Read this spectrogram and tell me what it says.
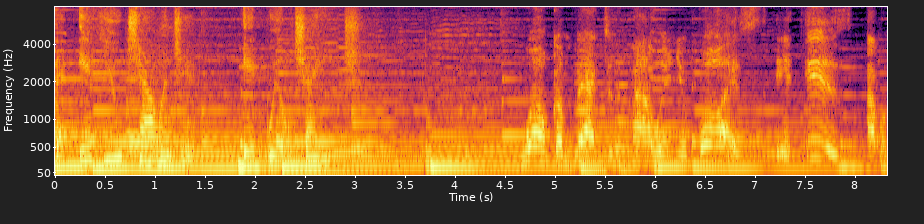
that if you challenge it, it will change. Welcome back to the Power in Your Voice. It is our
